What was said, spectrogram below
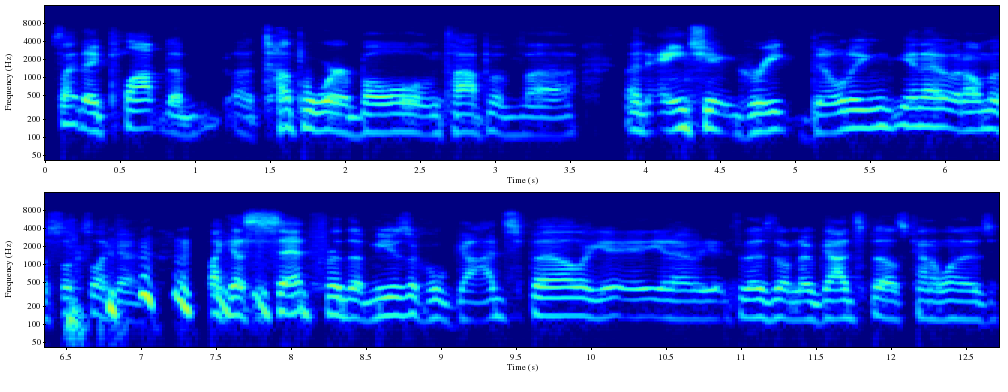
it's like they plopped a, a Tupperware bowl on top of uh, an ancient Greek building. You know, it almost looks like a like a set for the musical Godspell. Or, you know, for those that don't know, Godspell is kind of one of those.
